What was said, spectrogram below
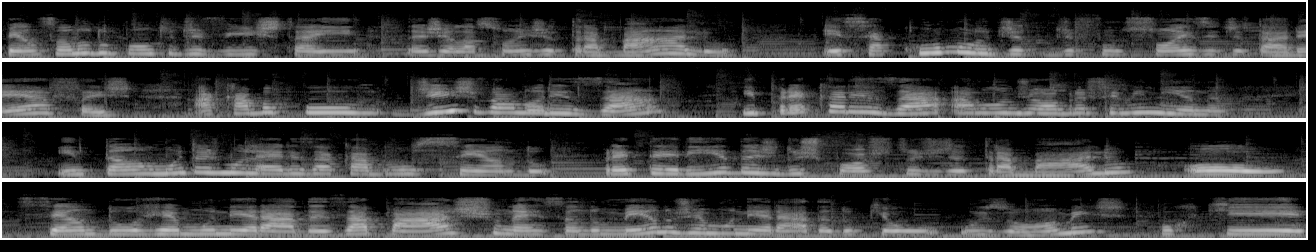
Pensando do ponto de vista aí das relações de trabalho, esse acúmulo de, de funções e de tarefas acaba por desvalorizar e precarizar a mão de obra feminina. Então, muitas mulheres acabam sendo preteridas dos postos de trabalho ou sendo remuneradas abaixo, né, sendo menos remunerada do que o, os homens, porque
